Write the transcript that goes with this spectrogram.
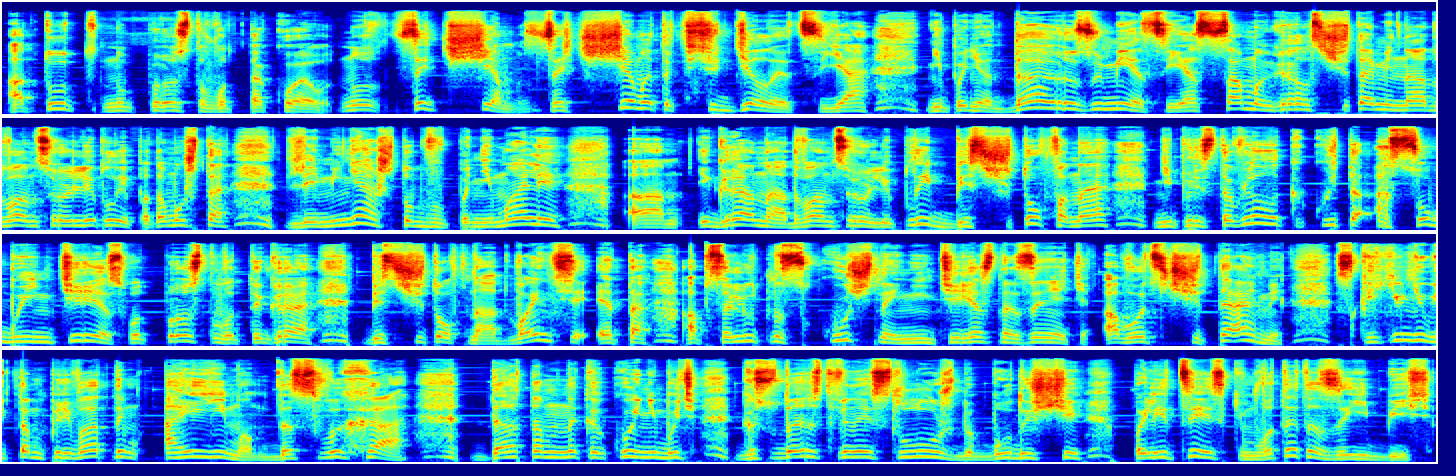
А тут, ну, просто вот такое вот. Ну, зачем? Зачем это все делается? Я не понимаю. Да, разумеется, я сам играл с читами на Advanced Roleplay, потому что для меня, чтобы вы понимали, э, игра на Advanced Roleplay без читов, она не представляла какой-то особый интерес. Вот просто вот игра без читов на Адвансе, это абсолютно скучное, неинтересное занятие. А вот с читами, с каким-нибудь там приватным АИМом, детективом, да СВХ, да там на какой-нибудь государственной службе, будучи полицейским, вот это заебись.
